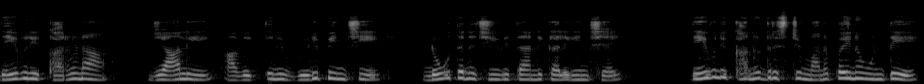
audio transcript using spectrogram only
దేవుని కరుణ జాలి ఆ వ్యక్తిని విడిపించి నూతన జీవితాన్ని కలిగించాయి. దేవుని కనుదృష్టి మనపైన ఉంటే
